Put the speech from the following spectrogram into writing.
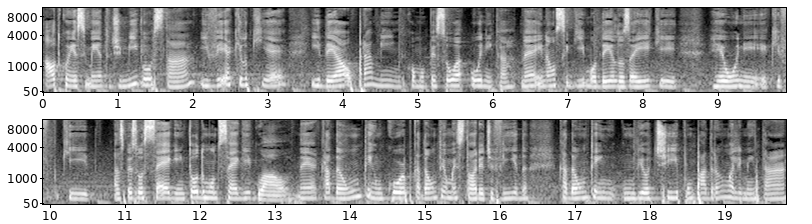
autoconhecimento, de me gostar e ver aquilo que é ideal para mim, como pessoa única, né? E não seguir modelos aí que reúne, que, que as pessoas seguem, todo mundo segue igual, né? Cada um tem um corpo, cada um tem uma história de vida, cada um tem um biotipo, um padrão alimentar,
